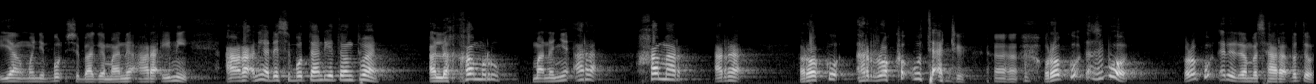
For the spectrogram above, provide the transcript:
yang menyebut sebagaimana arak ini arak ni ada sebutan dia tuan-tuan al khamru maknanya arak. Khamar arak. Rokok rokok tak ada. Rokok tak sebut. Rokok tak ada dalam bahasa Arab betul?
